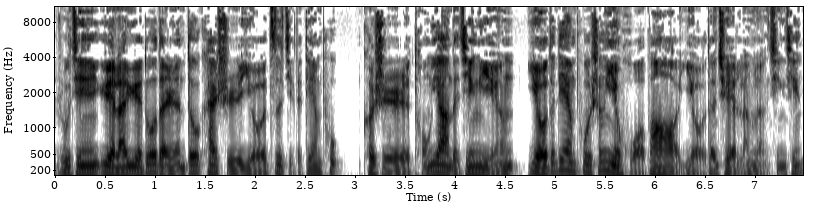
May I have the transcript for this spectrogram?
如今越来越多的人都开始有自己的店铺。可是，同样的经营，有的店铺生意火爆，有的却冷冷清清。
